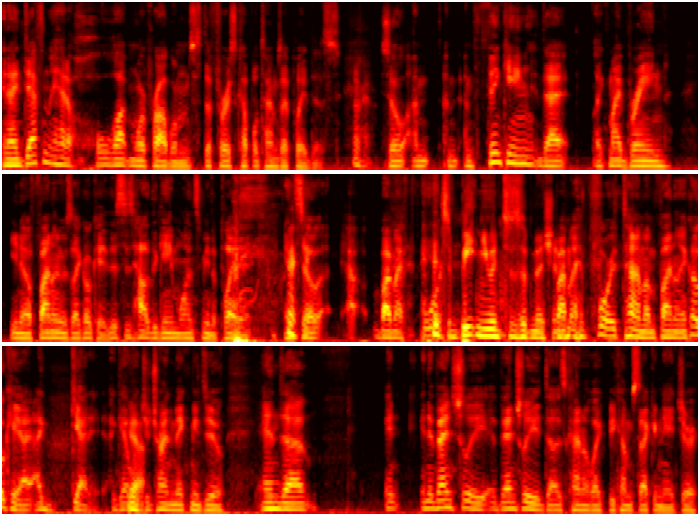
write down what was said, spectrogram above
and I definitely had a whole lot more problems the first couple times I played this. Okay. So I'm, I'm I'm thinking that like my brain, you know, finally was like, okay, this is how the game wants me to play it, and so uh, by my fourth It's beating you into submission. by my fourth time, I'm finally like, okay, I, I get it. I get Yeah. what you're trying to make me do, and uh, and and eventually, eventually, it does kind of like become second nature.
